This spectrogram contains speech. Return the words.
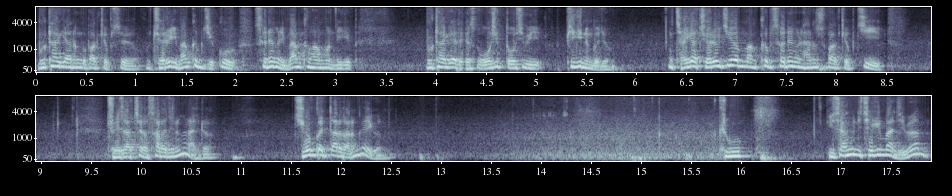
물타기 하는 것밖에 없어요. 죄를 이만큼 짓고 선행을 이만큼 하면 이게 물타기가 돼서 50도 50이 비기는 거죠. 자기가 죄를 지은 만큼 선행을 하는 수밖에 없지. 죄 자체가 사라지는 건 아니라 지옥까지 따라가는 거야, 이건. 그리고 이상민이 책임을 안 지면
